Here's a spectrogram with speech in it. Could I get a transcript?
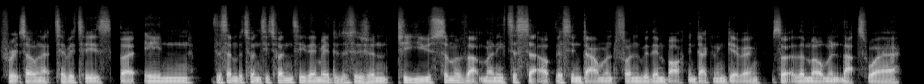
for its own activities, but in December 2020, they made a decision to use some of that money to set up this endowment fund within Barking Dagenham Giving. So at the moment, that's where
